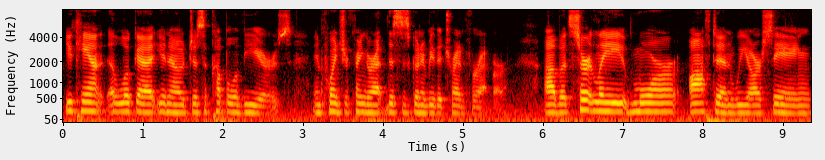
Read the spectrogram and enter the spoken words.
you can't uh, look at, you know, just a couple of years and point your finger at this is going to be the trend forever. Uh, but certainly, more often, we are seeing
